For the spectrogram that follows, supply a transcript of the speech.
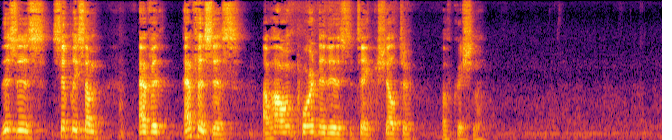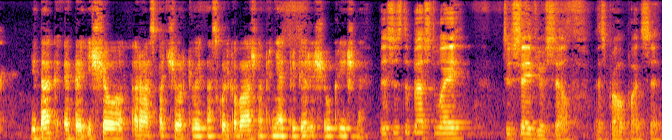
this is simply some emphasis of how important it is to take shelter of Krishna. Итак, это еще раз подчеркивает, насколько важно принять прибежище у Кришны. This is the best way to save yourself, as Prabhupada said.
